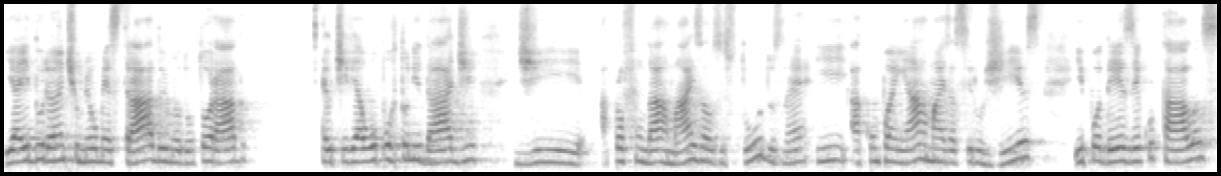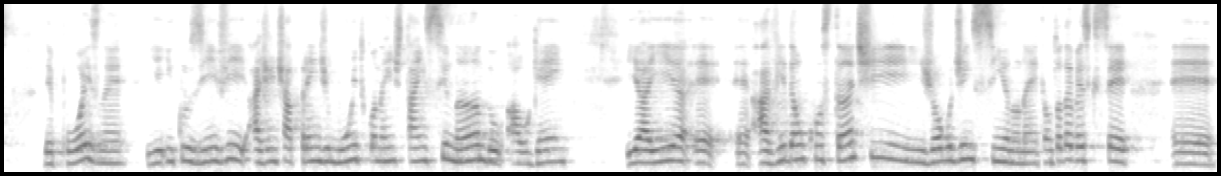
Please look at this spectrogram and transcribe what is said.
E aí durante o meu mestrado e meu doutorado, eu tive a oportunidade de aprofundar mais aos estudos, né, e acompanhar mais as cirurgias e poder executá-las depois, né, e inclusive a gente aprende muito quando a gente está ensinando alguém e aí é, é, a vida é um constante jogo de ensino, né? Então toda vez que você é,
